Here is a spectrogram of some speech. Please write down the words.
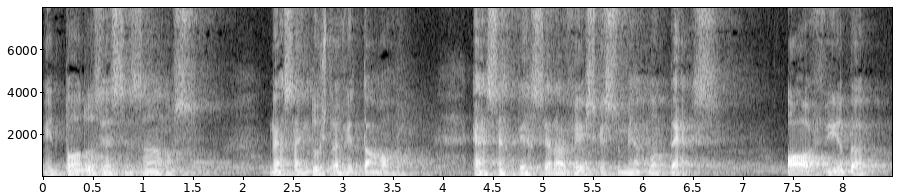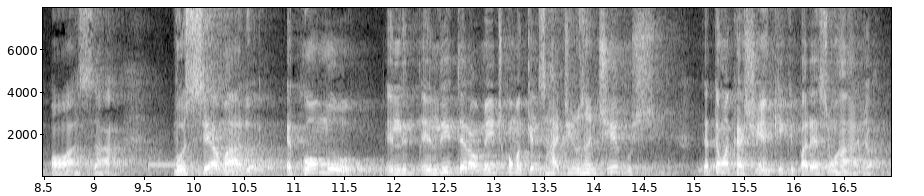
Em todos esses anos, nessa indústria vital, essa é a terceira vez que isso me acontece. Ó oh, vida ó azar. Você, amado, é como, é literalmente como aqueles radinhos antigos. Tem até uma caixinha aqui que parece um rádio. Ó.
